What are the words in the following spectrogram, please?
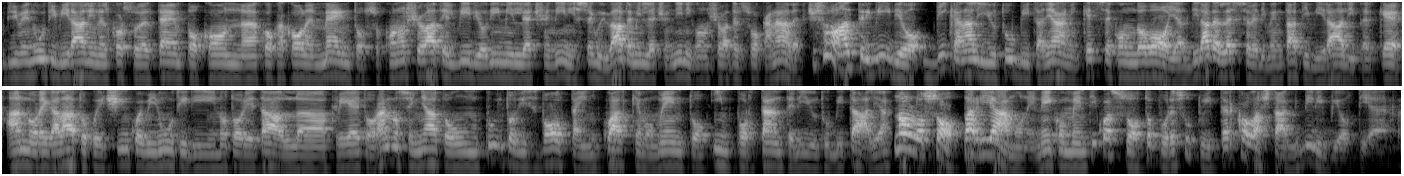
divenuti virali nel corso del tempo con Coca-Cola e Mentos, conoscevate il video di Mille Accendini, seguivate Mille Accendini, conoscevate il suo canale. Ci sono altri video di canali YouTube italiani che secondo voi, al di là dell'essere diventati virali perché hanno regalato quei 5 minuti di notorietà al creator, hanno segnato un punto di svolta in qualche momento importante di YouTube Italia? Non lo so, parliamone nei commenti qua sotto, oppure su Twitter con l'hashtag di.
